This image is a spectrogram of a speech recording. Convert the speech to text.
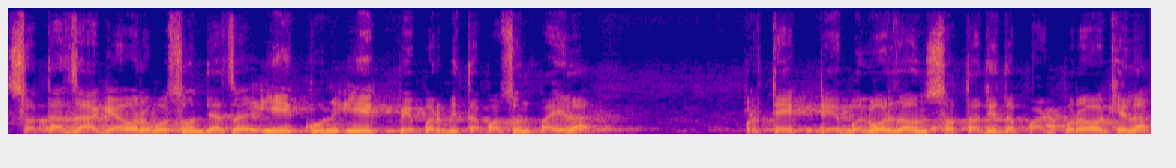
स्वतः जाग्यावर बसून त्याचं एकूण एक पेपर मी तपासून पाहिला. प्रत्येक टेबलवर जाऊन स्वतः तिथं पाठपुरावा केला.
